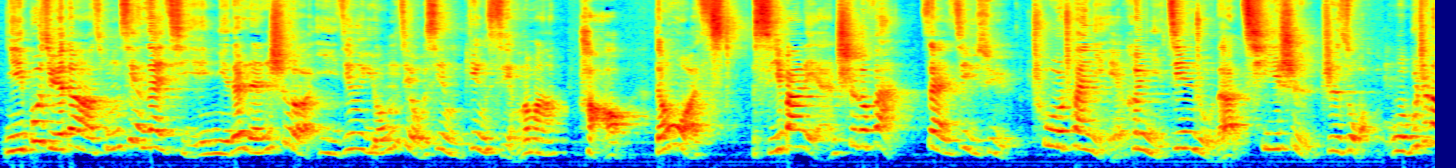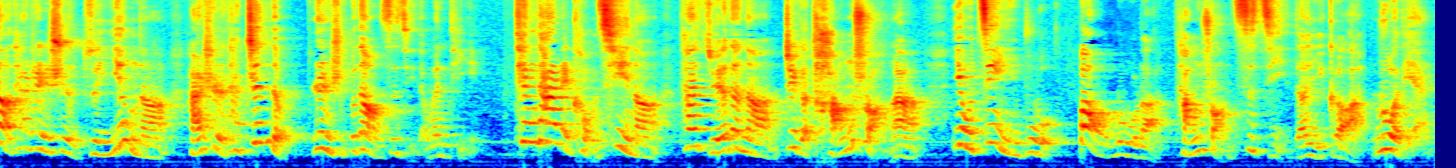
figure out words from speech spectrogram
你不觉得从现在起，你的人设已经永久性定型了吗？好，等我洗把脸，吃个饭，再继续戳穿你和你金主的欺世之作。我不知道他这是嘴硬呢，还是他真的认识不到自己的问题。听他这口气呢，他觉得呢，这个唐爽啊，又进一步暴露了唐爽自己的一个弱点。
